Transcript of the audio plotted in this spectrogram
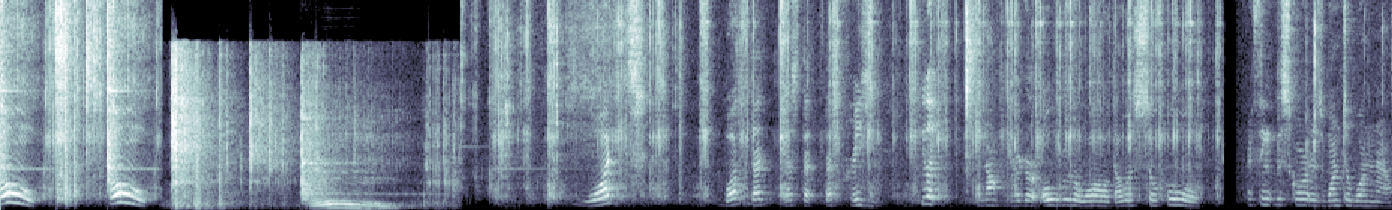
Oh! Oh! What? What? That, that's, that, that's crazy. He like knocked Drigger over the wall. That was so cool. I think the score is one to one now.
